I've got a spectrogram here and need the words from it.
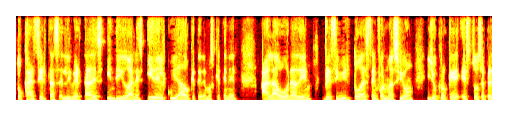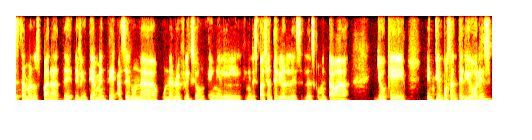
tocar ciertas libertades individuales y del cuidado que tenemos que tener a la hora de recibir toda esta información. Y yo creo que esto se presta, hermanos, para definitivamente hacer una, una reflexión. En el, en el espacio anterior les, les comentaba yo que en tiempos anteriores,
